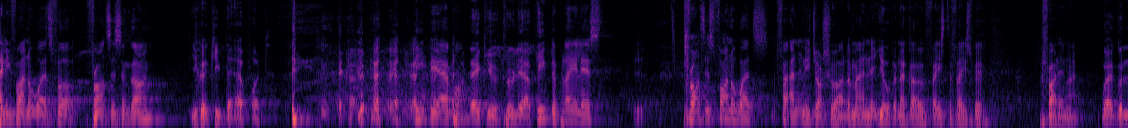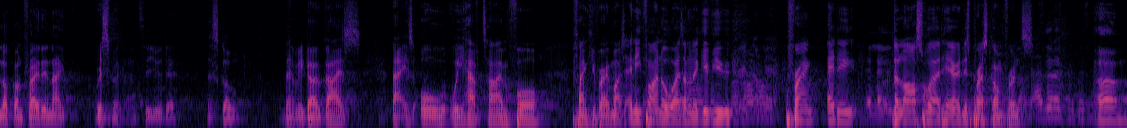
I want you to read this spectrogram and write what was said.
Any final words for Francis and Ngannou? You can keep the AirPod. Keep the AirPod. Thank you. Truly appreciate Keep the playlist. Francis, final words for Anthony Joshua, the man that you're going to go face to face with Friday night. Well, good luck on Friday night. Respect. I'll see you there. Let's go. There we go, guys. That is all we have time for. Thank you very much. Any final words? I'm going to give you, Frank, Eddie, the last word here in this press conference. Um,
